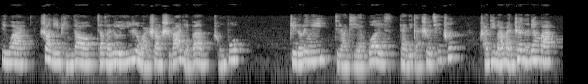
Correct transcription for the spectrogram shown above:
另外少年频道将在六月一日晚上十八点半重播。这个六一就让 TFBOYS 带你感受青春，传递满满正能量吧！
